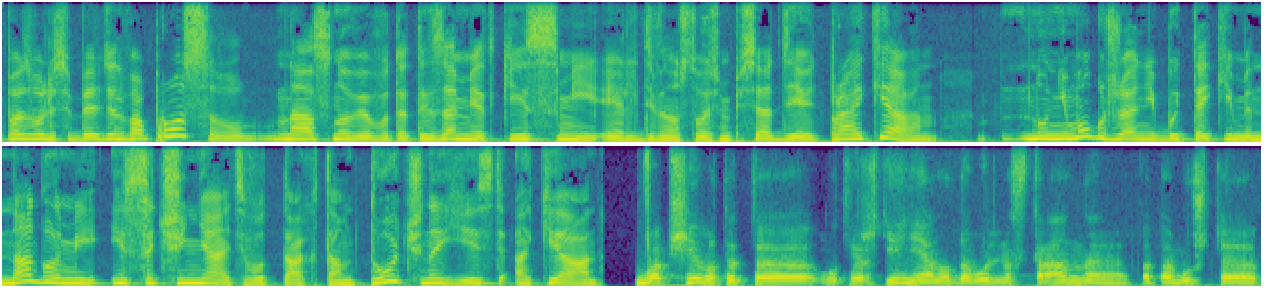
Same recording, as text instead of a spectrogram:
позволю себе один вопрос на основе вот этой заметки из СМИ L9859 про океан ну, не могут же они быть такими наглыми и сочинять вот так, там точно есть океан. Вообще вот это утверждение, оно довольно странное, потому что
